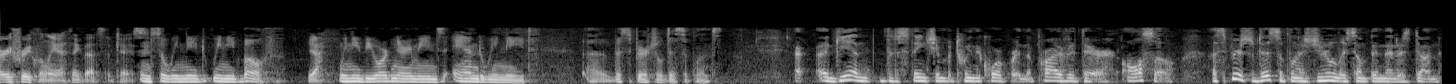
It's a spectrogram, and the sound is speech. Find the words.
Very frequently, I think that's the case. And so we need we need both. Yeah. We need the ordinary means, and we need uh, the spiritual disciplines. Again, the distinction between the corporate and the private there. Also, a spiritual discipline is generally something that is done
